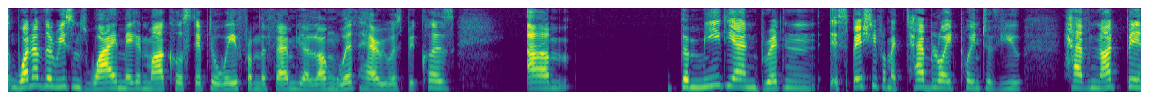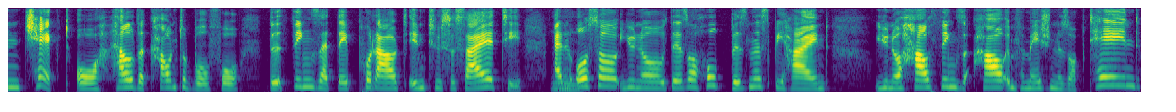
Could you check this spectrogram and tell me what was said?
one of the reasons why Meghan Markle stepped away from the family along with Harry was because um, the media in Britain, especially from a tabloid point of view, have not been checked or held accountable for the things that they put out into society. And mm. also, you know, there's a whole business behind, you know, how things, how information is obtained.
